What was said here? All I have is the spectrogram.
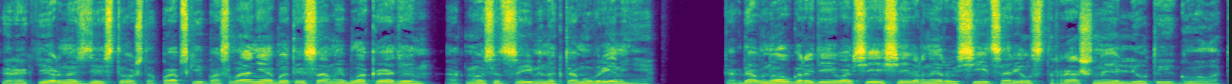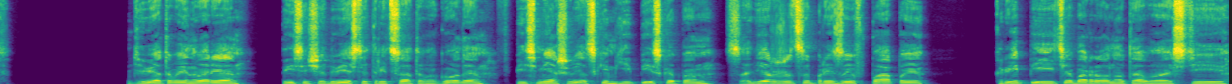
Характерно здесь то, что папские послания об этой самой блокаде относятся именно к тому времени, когда в Новгороде и во всей Северной Руси царил страшный лютый голод. 9 января 1230 года в письме шведским епископам содержится призыв папы крепить оборону Тавастии,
